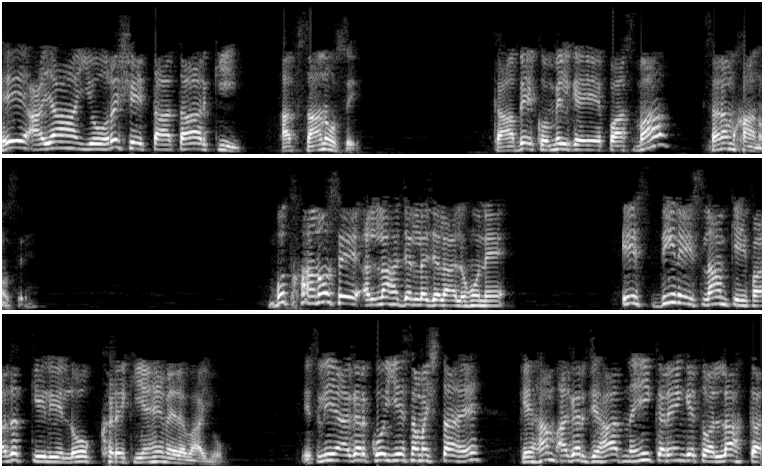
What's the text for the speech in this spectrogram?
ہے آیا یورش تاتار کی افسانوں سے۔ کعبے کو مل گئے پاسما سنم خانوں سے۔ بت خانوں سے اللہ جل جلالہ نے اس دین اسلام کی حفاظت کے لیے لوگ کھڑے کیے ہیں میرے بھائیوں۔ اس لیے اگر کوئی یہ سمجھتا ہے کہ ہم اگر جہاد نہیں کریں گے تو اللہ کا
